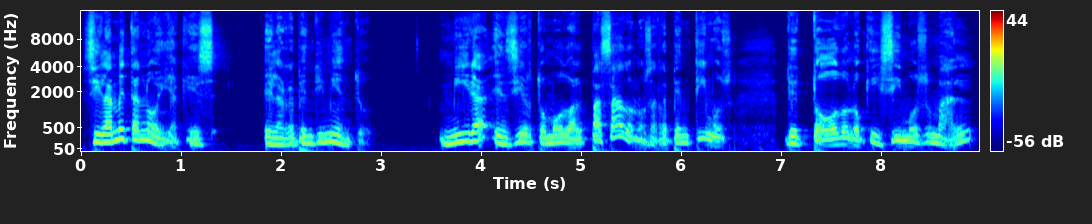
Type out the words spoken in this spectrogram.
Si la metanoia, que es el arrepentimiento, mira en cierto modo al pasado, nos arrepentimos de todo lo que hicimos mal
